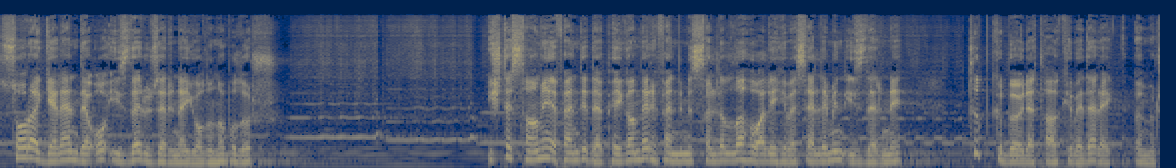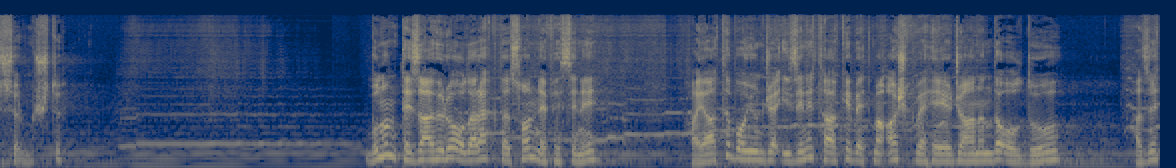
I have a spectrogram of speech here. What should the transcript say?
sonra gelen de o izler üzerine yolunu bulur, işte Sami Efendi de Peygamber Efendimiz sallallahu aleyhi ve sellemin izlerini tıpkı böyle takip ederek ömür sürmüştü. Bunun tezahürü olarak da son nefesini hayatı boyunca izini takip etme aşk ve heyecanında olduğu Hz.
